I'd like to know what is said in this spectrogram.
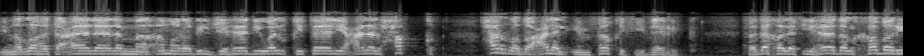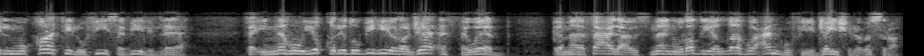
إن الله تعالى لما أمر بالجهاد والقتال على الحق حرض على الإنفاق في ذلك. فدخل في هذا الخبر المقاتل في سبيل الله فإنه يقرض به رجاء الثواب كما فعل عثمان رضي الله عنه في جيش العسرة.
